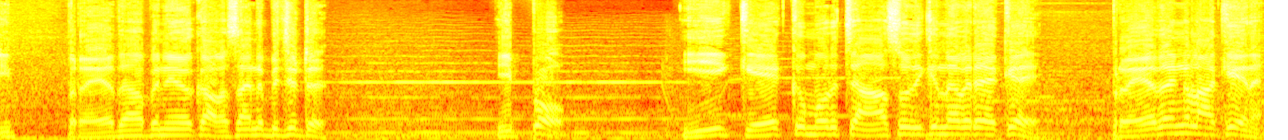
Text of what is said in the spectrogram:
ഈ പ്രേതാഭിനയൊക്കെ അവസാനിപ്പിച്ചിട്ട് ഇപ്പോ ഈ കേക്ക് മുറിച്ച് ആസ്വദിക്കുന്നവരെയൊക്കെ പ്രേതങ്ങളാക്കിയനെ.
